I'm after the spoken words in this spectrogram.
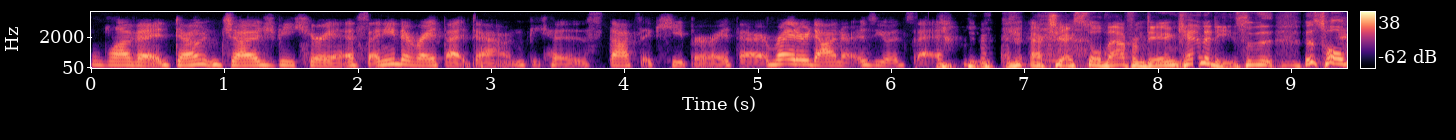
Love it. Don't judge, be curious. I need to write that down because that's a keeper right there. Writer downer, as you would say. Actually, I stole that from Dan Kennedy. So the, this whole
